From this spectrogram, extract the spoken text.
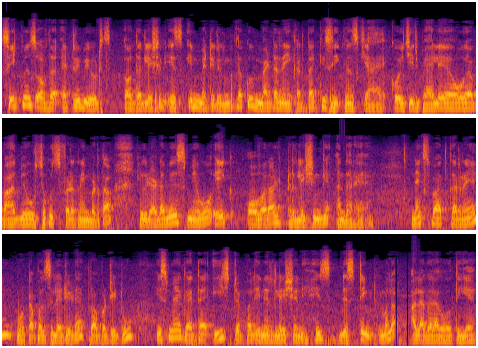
Sequence of the attributes of the relation is immaterial मतलब कोई मैटर नहीं करता कि सीक्वेंस क्या है। कोई चीज़ पहले हो या बाद में हो, उससे कुछ फ़र्क नहीं पड़ता। क्योंकि डाटाबेस में वो एक ओवरऑल रिलेशन के अंदर है। नेक्स्ट बात कर रहे हैं, वो टपल से रिलेटेड है प्रॉपर्टी टू इसमें कहता है each tuple in relation is distinct मतलब अलग अलग होती है।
